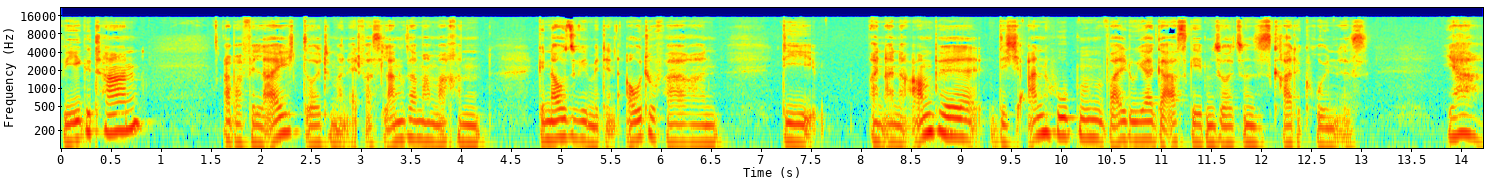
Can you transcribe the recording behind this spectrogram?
wehgetan aber vielleicht sollte man etwas langsamer machen, genauso wie mit den Autofahrern, die an einer Ampel dich anhupen, weil du ja Gas geben sollst und es gerade grün ist. Ja,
